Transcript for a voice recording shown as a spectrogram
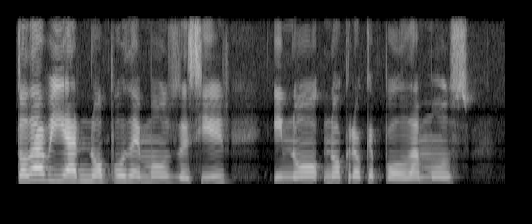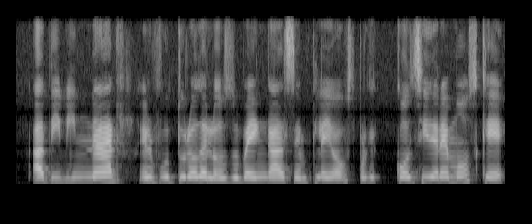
todavía no podemos decir y no, no creo que podamos adivinar el futuro de los Bengals en playoffs, porque consideremos que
